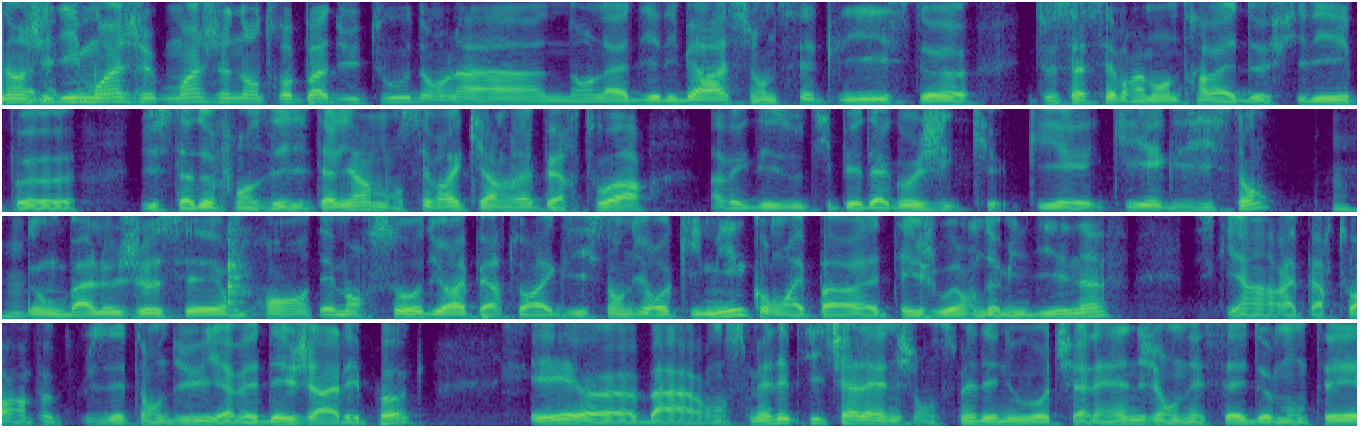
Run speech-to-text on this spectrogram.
Non, j'ai dit, moi, je, moi, je n'entre pas du tout dans la, dans la délibération de cette liste. Euh, tout ça, c'est vraiment le travail de Philippe, euh, du Stade de France des Italiens. Bon, c'est vrai qu'il y a un répertoire avec des outils pédagogiques qui est, qui est existant. Mhm. Donc, bah, le jeu, c'est on prend des morceaux du répertoire existant du Rocky Mill qui n'auraient pas été joués en 2019, puisqu'il y a un répertoire un peu plus étendu. Il y avait déjà à l'époque. Et euh, bah, on se met des petits challenges, on se met des nouveaux challenges et on essaye de monter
